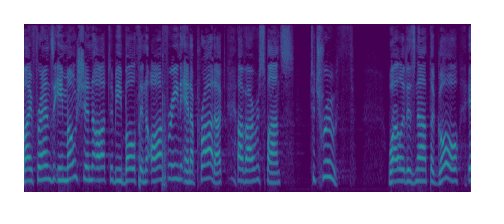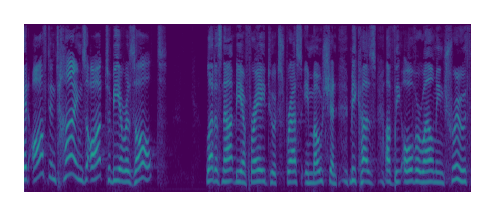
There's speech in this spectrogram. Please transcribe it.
my friends, emotion ought to be both an offering and a product of our response to truth. While it is not the goal, it oftentimes ought to be a result. Let us not be afraid to express emotion because of the overwhelming truth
